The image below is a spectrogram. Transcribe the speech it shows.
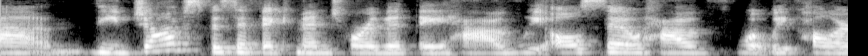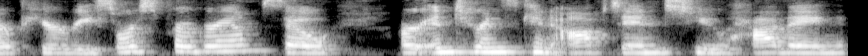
um, the job specific mentor that they have, we also have what we call our peer resource program. So our interns can opt into having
